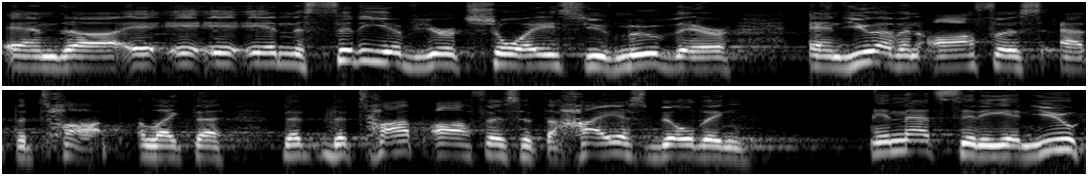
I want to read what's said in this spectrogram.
and uh, in the city of your choice, you've moved there, and you have an office at the top, like the, the, the top office at the highest building in that city and you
